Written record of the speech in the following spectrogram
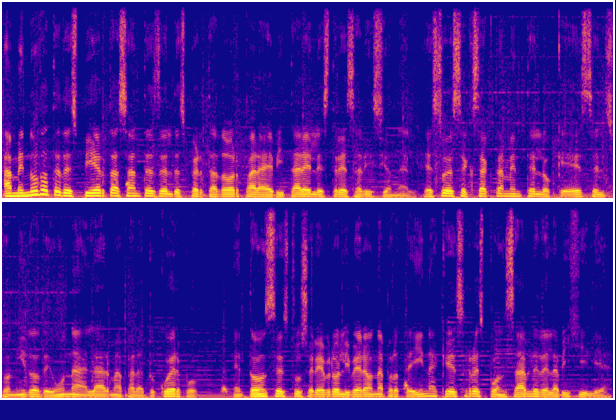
A menudo te despiertas antes del despertador para evitar el estrés adicional. Eso es exactamente lo que es el sonido de una alarma para tu cuerpo. Entonces tu cerebro libera una proteína que es responsable de la vigilia.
